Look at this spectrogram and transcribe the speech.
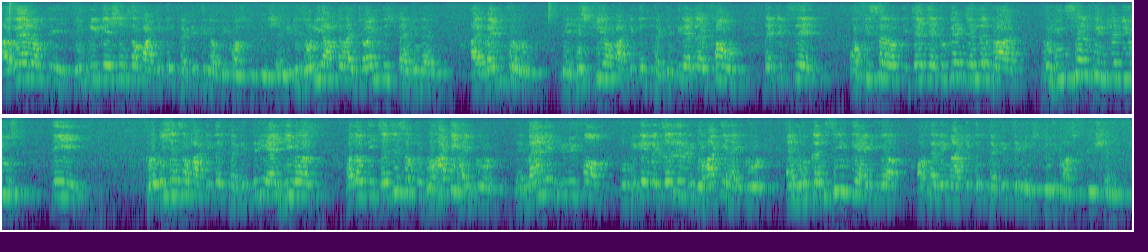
aware of the implications of Article 33 of the Constitution. It is only after I joined this tribunal, I went through the history of Article 33 and I found that it's a officer of the Judge Advocate General branch who himself introduced the provisions of Article 33 and he was one of the judges of the Guwahati High Court, the man in uniform who became a judge in the Guwahati High Court and who conceived the idea of having Article 33 into the Constitution.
